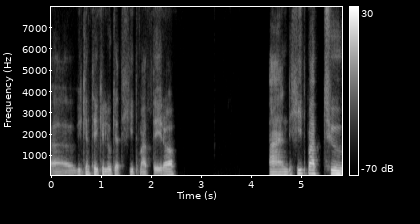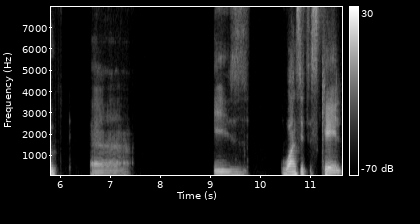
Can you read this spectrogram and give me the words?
Uh, we can take a look at heat map data. And heat map 2 uh, is once it's scaled.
